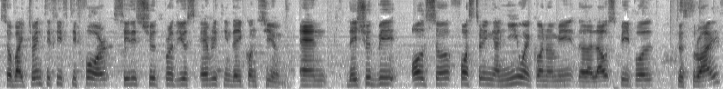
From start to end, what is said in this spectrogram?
So by 2054, cities should produce everything they consume. And they should be also fostering a new economy that allows people to thrive,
